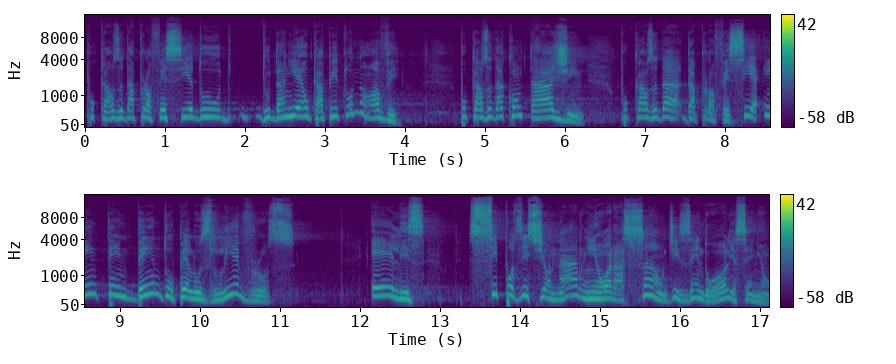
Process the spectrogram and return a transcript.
Por causa da profecia do, do Daniel, capítulo 9. Por causa da contagem. Por causa da, da profecia, entendendo pelos livros, eles se posicionaram em oração, dizendo: Olha, Senhor,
